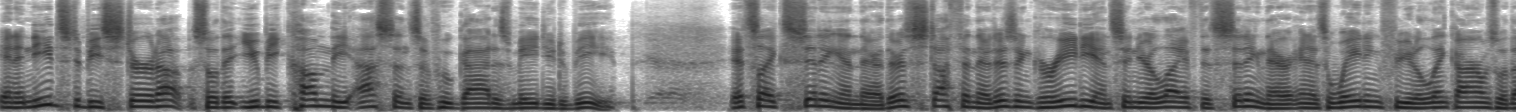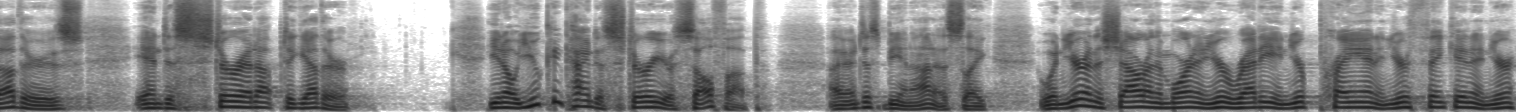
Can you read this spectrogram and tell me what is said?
and it needs to be stirred up so that you become the essence of who God has made you to be. It's like sitting in there. There's stuff in there. There's ingredients in your life that's sitting there, and it's waiting for you to link arms with others and to stir it up together. You know, you can kind of stir yourself up. I'm just being honest. Like when you're in the shower in the morning, and you're ready and you're praying and you're thinking and you're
